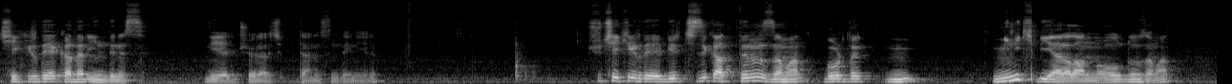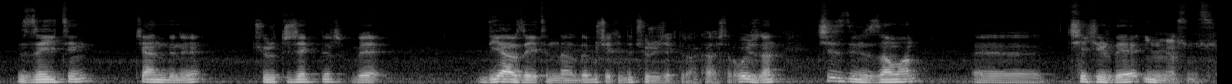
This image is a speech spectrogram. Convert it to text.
çekirdeğe kadar indiniz diyelim. Şöyle açıp bir tanesini deneyelim. Şu çekirdeğe bir çizik attığınız zaman burada minik bir yaralanma olduğu zaman zeytin kendini çürütecektir ve diğer zeytinler de bu şekilde çürüyecektir arkadaşlar. O yüzden çizdiğiniz zaman e, çekirdeğe inmiyorsunuz.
